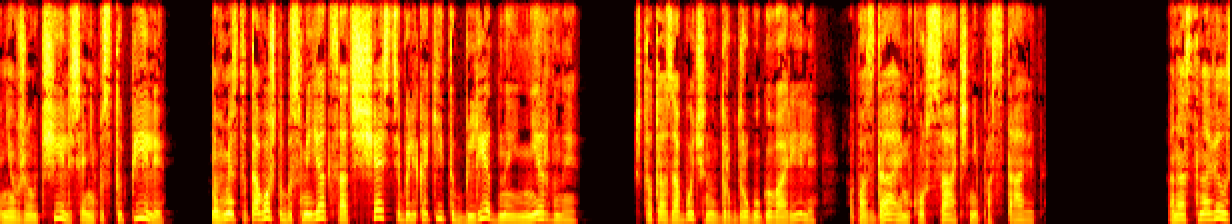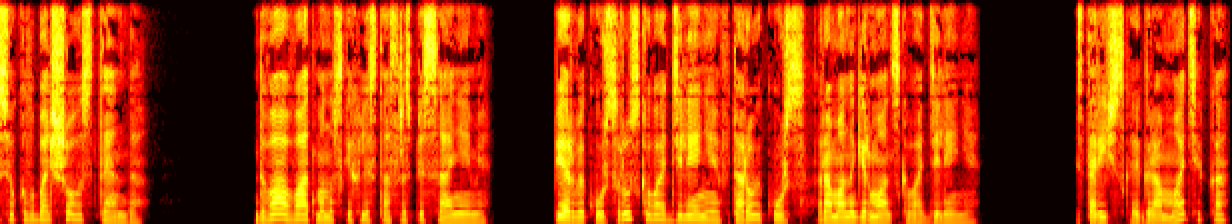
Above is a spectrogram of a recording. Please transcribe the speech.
Они уже учились, они поступили, но вместо того, чтобы смеяться от счастья, были какие-то бледные, нервные, что-то озабоченно друг другу говорили. «Опоздаем, курсач не поставит». Она остановилась около большого стенда. Два ватмановских листа с расписаниями. Первый курс русского отделения, второй курс романо-германского отделения. Историческая грамматика,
